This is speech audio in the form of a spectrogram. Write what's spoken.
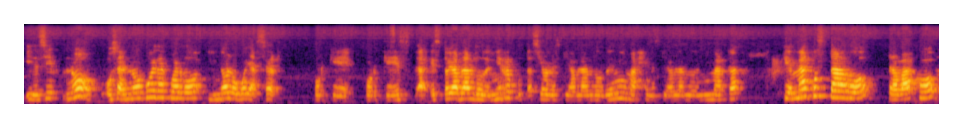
y decir, no, o sea, no voy de acuerdo y no lo voy a hacer, porque, porque estoy hablando de mi reputación, estoy hablando de mi imagen, estoy hablando de mi marca, que me ha costado trabajo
